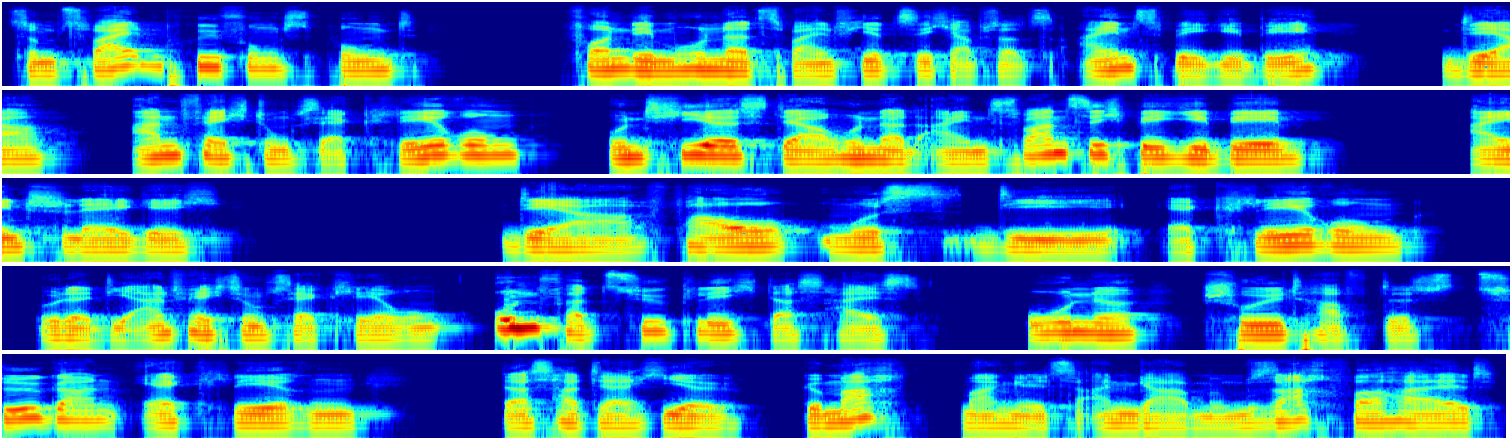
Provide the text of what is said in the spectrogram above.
zum zweiten Prüfungspunkt von dem 142 Absatz 1 BGB, der Anfechtungserklärung. Und hier ist der 121 BGB einschlägig. Der V muss die Erklärung oder die Anfechtungserklärung unverzüglich, das heißt ohne schuldhaftes Zögern erklären. Das hat er hier gemacht, mangels Angaben im Sachverhalt.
